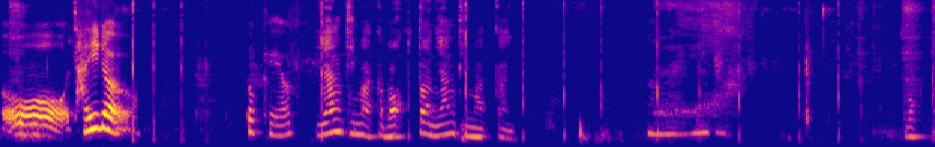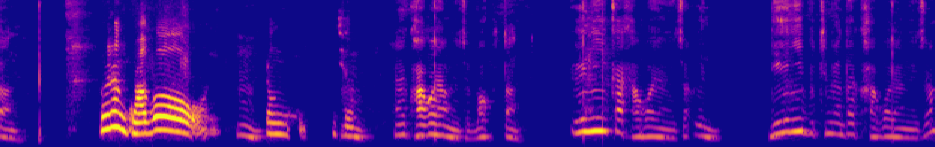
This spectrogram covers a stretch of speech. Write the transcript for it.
어, 자이려. 어떡해요? 양티마까 먹던 양티마깐 먹던 그런 과거 음. 음. 아니, 과거형이죠. 먹던 은이니까 과거형이죠. 은 니은이 붙으면 다 과거형이죠.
